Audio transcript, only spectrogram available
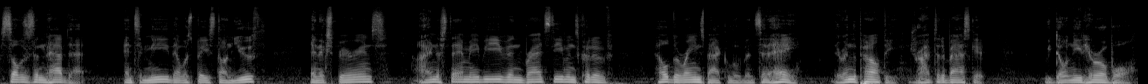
Celtics didn't have that. And to me, that was based on youth and experience. I understand maybe even Brad Stevens could have held the reins back a little bit and said, hey, they're in the penalty, drive to the basket. We don't need hero ball.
